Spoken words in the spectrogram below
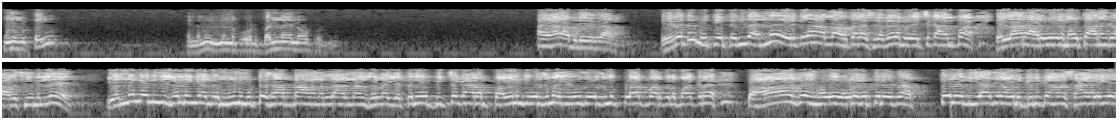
மூணு முட்டையும்? என்னமோ இன்னொன்னு ஒரு பண்ண என்னவோ போடணும் அதனால அப்படி இருக்கிறாராம். இருக்கட்டும் நூத்தி எட்டு இருந்தா என்ன இருக்கலாம் அல்லாஹ் தாலா சில பேர் அப்படி வச்சு காமிப்பான் எல்லாரும் அறுபதுல மௌத்தானுங்கிற அவசியம் இல்ல. என்னங்க நீங்க சொல்றீங்க அந்த மூணு முட்டை சாப்பிட்டா அவன் நல்லா இருந்தான்னு சொல்ல எத்தனையோ பிச்சைக்காரன் பதினஞ்சு வருஷமா இருபது வருஷமா பிளாட்பாரத்துல பாக்குற பாக உலகத்தில் இருக்கிற அத்தனை வியாதி அவனுக்கு இருக்கு ஆனா சாகலையே.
